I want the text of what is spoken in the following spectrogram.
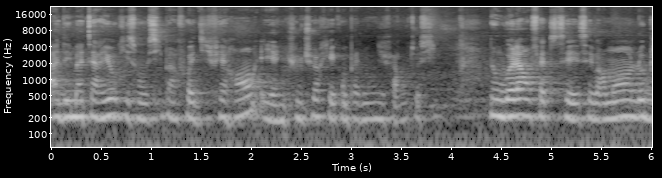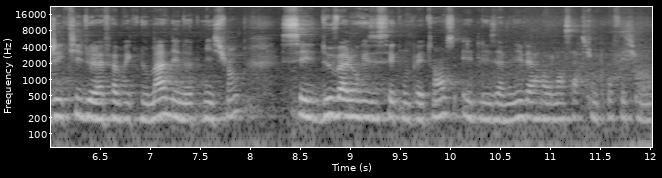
à des matériaux qui sont aussi parfois différents et à une culture qui est complètement différente aussi. Donc voilà, en fait, c'est vraiment l'objectif de la fabrique nomade et notre mission, c'est de valoriser ces compétences et de les amener vers l'insertion professionnelle.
